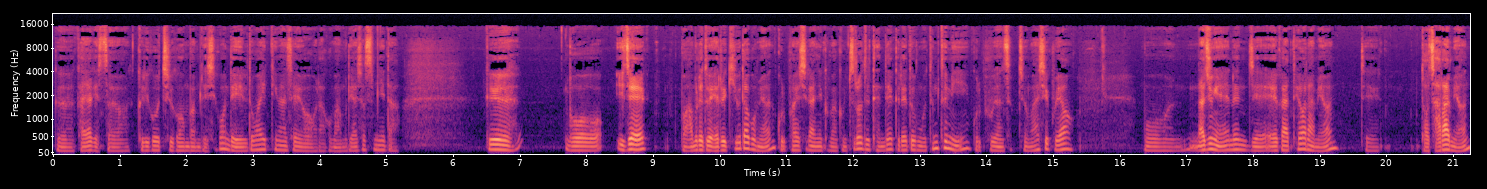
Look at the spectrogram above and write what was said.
그 가야겠어요. 그리고 즐거운 밤 되시고 내일도 화이팅 하세요. 라고 마무리하셨습니다. 그, 뭐, 이제 뭐 아무래도 애를 키우다 보면 골프할 시간이 그만큼 줄어들 텐데 그래도 뭐 틈틈이 골프 연습 좀 하시고요. 뭐 나중에는 이제 애가 태어나면 이제 더 잘하면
